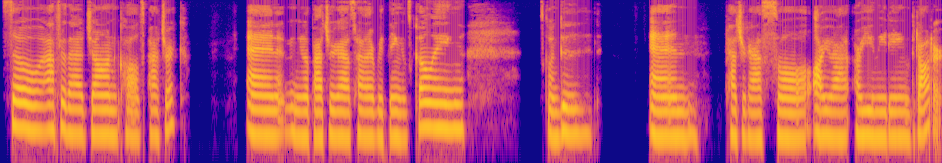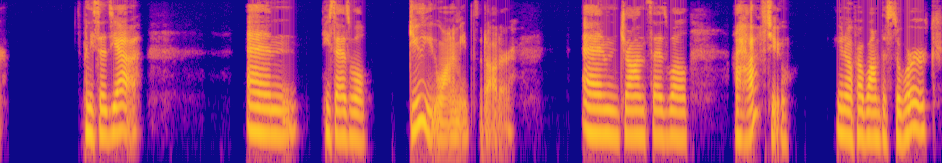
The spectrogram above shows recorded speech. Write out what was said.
so after that, John calls Patrick and, you know, Patrick asks how everything is going. It's going good. And Patrick asks, well, are you, at, are you meeting the daughter? And he says, yeah. And he says, well, do you want to meet the daughter? And John says, well, I have to, you know, if I want this to work,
